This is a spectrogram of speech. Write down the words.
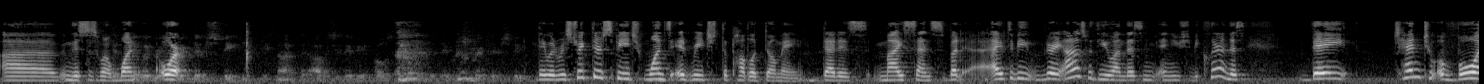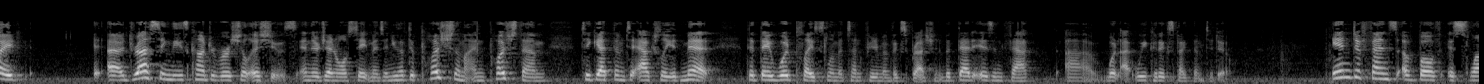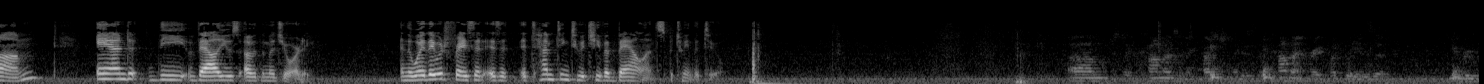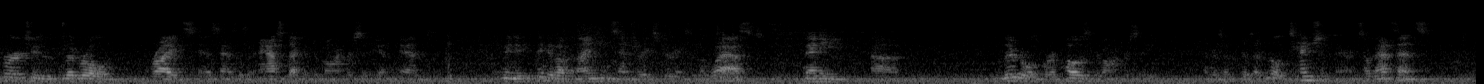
Uh, this is what one They would or their speech. It's not, that obviously they'd be opposed to it, but they would restrict their speech. they would restrict their speech once it reached the public domain. That is my sense. But I have to be very honest with you on this, and, and you should be clear on this. They tend to avoid addressing these controversial issues in their general statements, and you have to push them and push them to get them to actually admit that they would place limits on freedom of expression. But that is, in fact, uh, what we could expect them to do. In defense of both Islam and the values of the majority. And the way they would phrase it is attempting to achieve a balance between the two. Um, just a comment and a question. I guess the comment very quickly is that you refer to liberal rights in a sense as an aspect of democracy. And, and I mean, if you think about the 19th century experience in the West, many uh, liberals were opposed to democracy. And there's a, there's a real tension there. So in that sense,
